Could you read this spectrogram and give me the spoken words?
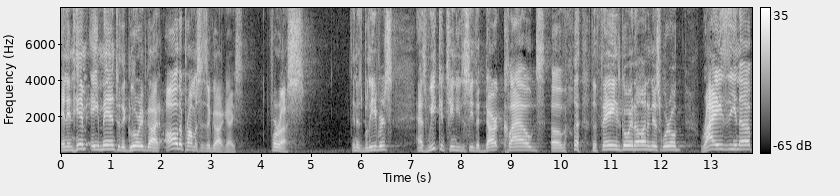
and in him, amen to the glory of God. All the promises of God, guys, for us. And as believers, as we continue to see the dark clouds of the things going on in this world rising up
